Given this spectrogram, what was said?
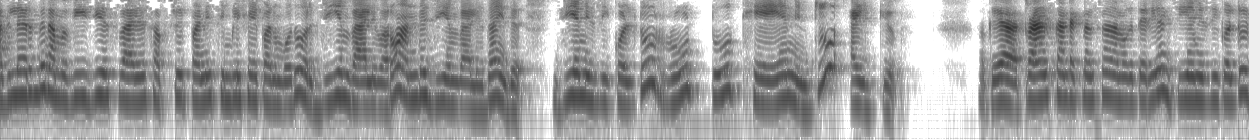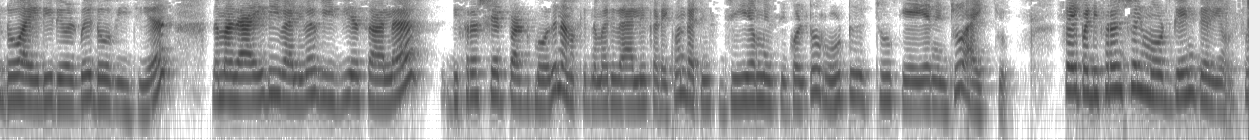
அதுலேருந்து நம்ம விஜிஎஸ் வேல்யூ சப்ஸ்டியூட் பண்ணி சிம்பிளிஃபை பண்ணும்போது ஒரு ஜிஎம் வேல்யூ வரும். அந்த ஜிஎம் வேல்யூ தான் இது. GM is equal to root two KN into IQ ஓகேயா ட்ரான்ஸ் கண்டக்டன்ஸ்னால் நமக்கு தெரியும். GM is equal to two ID divide by two VGS நம்ம அந்த ஐடி வேல்யூவை விஜிஎஸ்ஸால் டிஃப்ரென்ஷியேட் பண்ணும்போது நமக்கு இந்த மாதிரி வேல்யூ கிடைக்கும். That is GM is equal to root two KN into IQ so இப்போ டிஃபரன்ஷியல் மோட் கெயின் தெரியும். ஸோ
